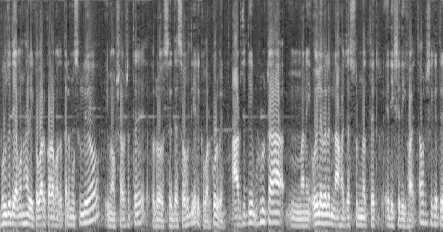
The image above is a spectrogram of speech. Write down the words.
ভুল যদি এমন হয় রিকভার করার মতো, তাহলে মুসল্লিও ইমাম সাহেবের সাথে সেদে সহ দিয়ে রিকভার করবেন। আর যদি ভুলটা মানে ওই লেভেলের না হয়, যা সুন্নতের এদিক সেদিক হয়, তাহলে সেক্ষেত্রে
